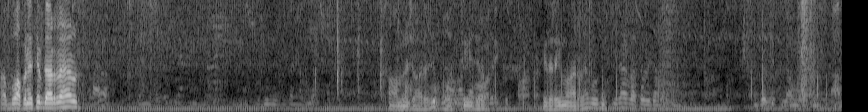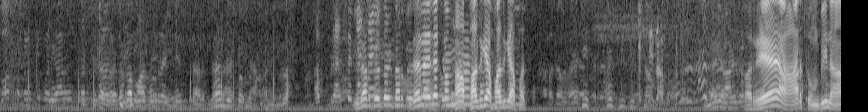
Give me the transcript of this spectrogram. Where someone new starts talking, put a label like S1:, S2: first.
S1: अब वो अपने से डर रहा है उस सामने जा रहा है बहुत तेज है। इधर ही मार रहा है वो भी।
S2: इधर दे दो इधर दे दो
S3: इधर कम
S1: हाँ फंस गया फंस गया। फंस अरे यार तुम भी ना।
